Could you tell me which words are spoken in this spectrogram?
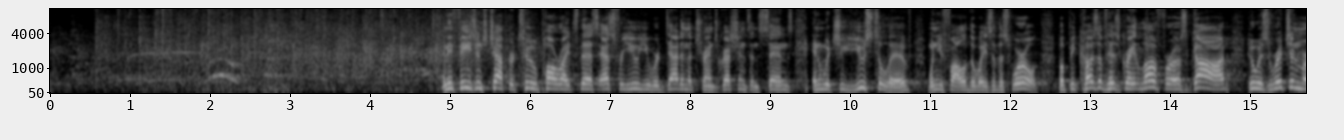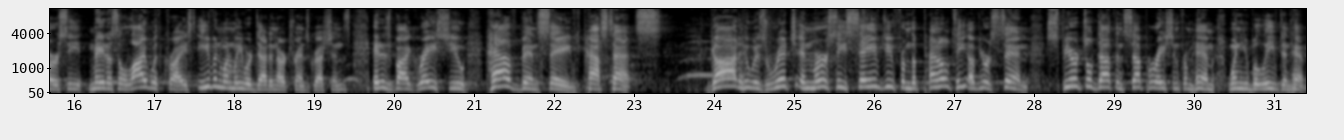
In Ephesians chapter 2, Paul writes this As for you, you were dead in the transgressions and sins in which you used to live when you followed the ways of this world. But because of his great love for us, God, who is rich in mercy, made us alive with Christ, even when we were dead in our transgressions. It is by grace you have been saved, past tense. God, who is rich in mercy, saved you from the penalty of your sin, spiritual death and separation from Him when you believed in Him.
